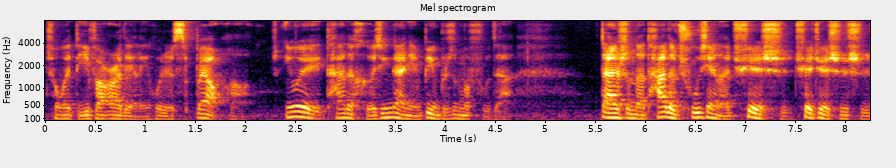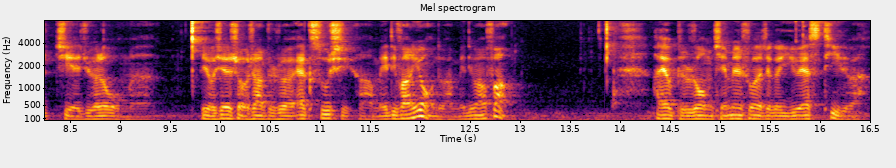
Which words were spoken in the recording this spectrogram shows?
称为 DeFi 二点零或者 Spell 啊？因为它的核心概念并不是这么复杂。但是呢，它的出现呢，确实确确实实解决了我们有些手上，比如说 XSushi 啊，没地方用，对吧？没地方放。还有比如说我们前面说的这个 UST，对吧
